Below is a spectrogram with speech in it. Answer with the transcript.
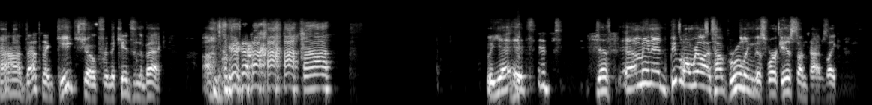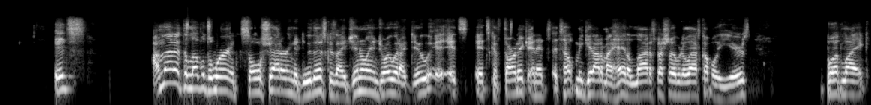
ah, that's a geek joke for the kids in the back. Uh, but yeah, it's it's just. I mean, and people don't realize how grueling this work is sometimes. Like, it's. I'm not at the level to where it's soul shattering to do this because I generally enjoy what I do. It's it's cathartic and it's it's helped me get out of my head a lot, especially over the last couple of years. But like,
